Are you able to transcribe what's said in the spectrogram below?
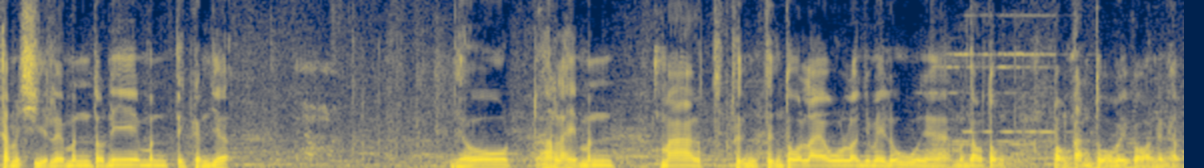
ถ้าไม่ฉีดเลยมันตัวนี้มันติดกันเยอะ เดี๋ยวอะไรมันมาถึงถึงตัวเราเรายังไม่รู้นะฮะมันต้องต้องป้องกันตัวไว้ก่อนนะครับ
